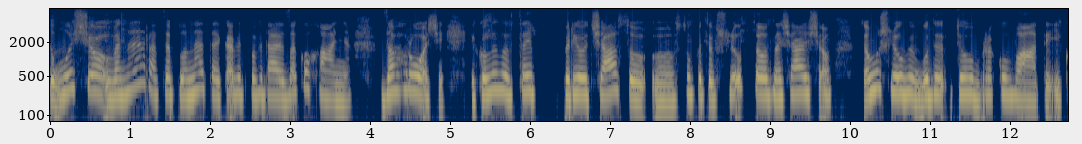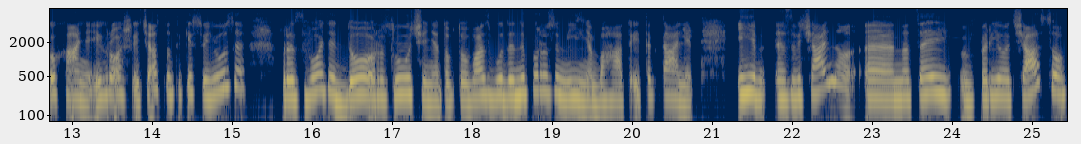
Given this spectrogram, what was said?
Тому що Венера це планета, яка відповідає за кохання, за гроші. І коли ви в цей період часу е, вступите в шлюб, це означає, що в цьому шлюбі буде цього бракувати і кохання, і гроші. І часто такі союзи призводять до розлучення, тобто у вас буде непорозуміння багато і так далі. І, е, звичайно, е, на цей період часу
